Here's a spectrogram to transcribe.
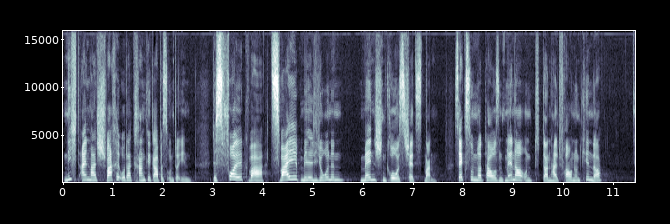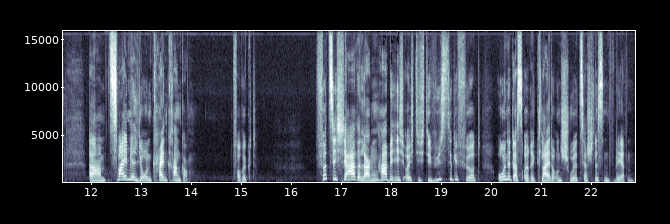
Nicht einmal Schwache oder Kranke gab es unter ihnen. Das Volk war zwei Millionen Menschen groß, schätzt man. 600.000 Männer und dann halt Frauen und Kinder. Ähm, zwei Millionen, kein Kranker verrückt. 40 Jahre lang habe ich euch durch die Wüste geführt, ohne dass eure Kleider und Schuhe zerschlissen wären.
